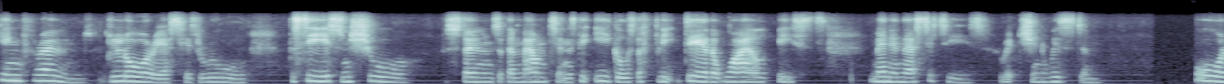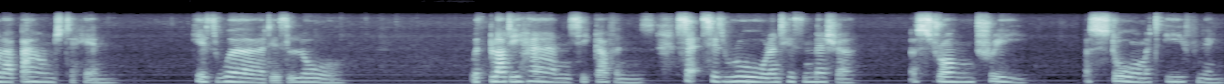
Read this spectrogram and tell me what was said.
King throned, glorious his rule, the seas and shore, the stones of the mountains, the eagles, the fleet deer, the wild beasts, men in their cities, rich in wisdom, all are bound to him. His word is law. With bloody hands he governs, sets his rule and his measure, a strong tree, a storm at evening,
